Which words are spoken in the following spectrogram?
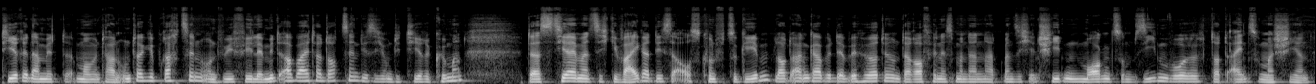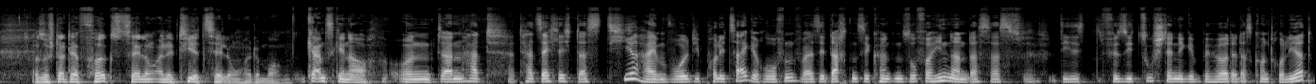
Tiere damit momentan untergebracht sind und wie viele Mitarbeiter dort sind, die sich um die Tiere kümmern. Das Tierheim hat sich geweigert, diese Auskunft zu geben, laut Angabe der Behörde. Und daraufhin ist man dann, hat man sich entschieden, morgens um sieben wohl dort einzumarschieren. Also statt der Volkszählung eine Tierzählung heute Morgen. Ganz genau. Und dann hat tatsächlich das Tierheim wohl die Polizei gerufen, weil sie dachten, sie könnten so verhindern, dass das die für sie zuständige Behörde das kontrolliert.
